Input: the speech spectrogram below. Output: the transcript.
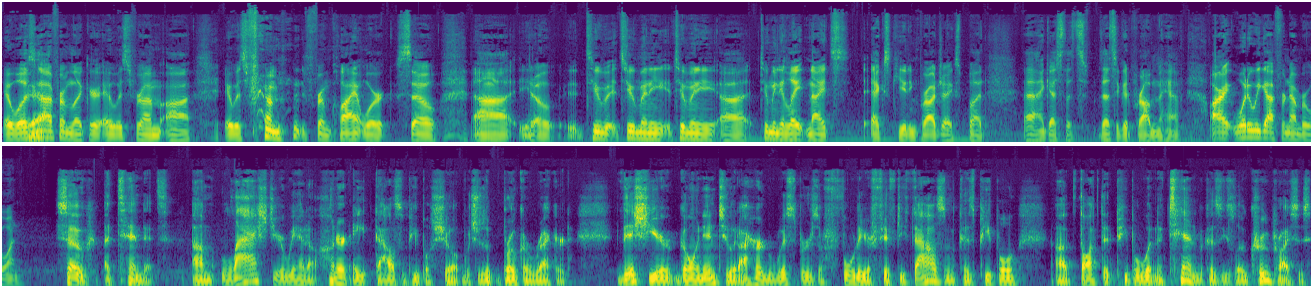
it was Yeah. not from liquor. It was from uh, it was from from client work. So uh, you know, too too many too many uh, too many late nights executing projects. But uh, I guess that's that's a good problem to have. All right, what do we got for number one? So attendance. Um, last year we had 108,000 people show up, which was a, broke a record. This year, going into it, I heard whispers of 40 or 50,000 because people uh, thought that people wouldn't attend because these low crude prices,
